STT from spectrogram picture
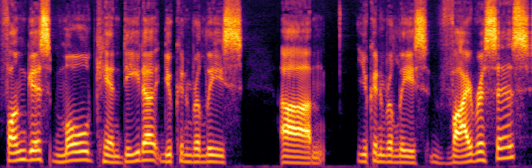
fungus, mold, candida, you can release, um, you can release viruses.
